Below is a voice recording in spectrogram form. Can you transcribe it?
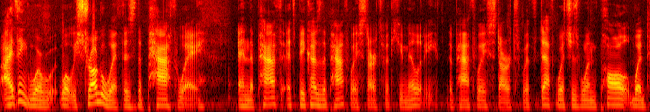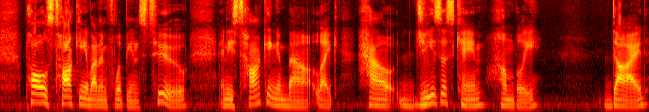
I think where what we struggle with is the pathway, and the path. It's because the pathway starts with humility. The pathway starts with death, which is when Paul, when Paul's talking about in Philippians two, and he's talking about like how Jesus came humbly, died,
